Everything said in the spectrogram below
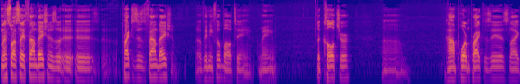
that's why I say foundation is, a, is practice is the foundation of any football team. I mean, the culture, um, how important practice is. Like,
